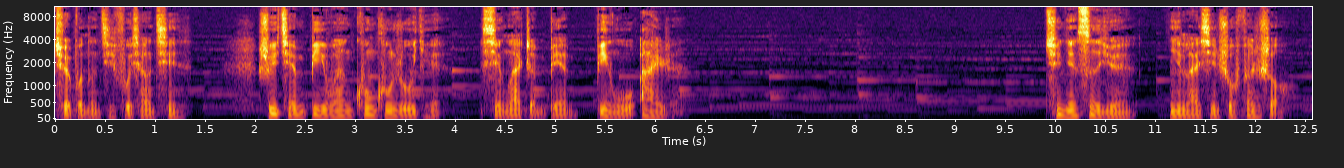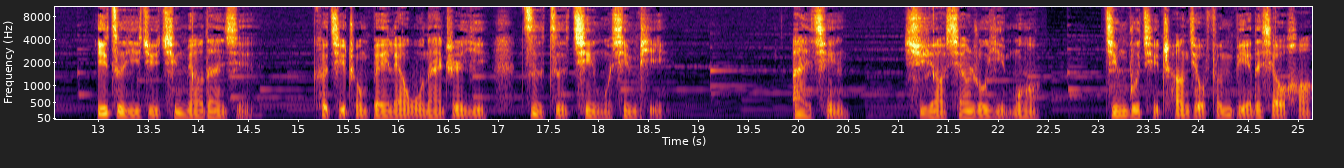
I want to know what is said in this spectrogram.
却不能肌肤相亲。睡前臂弯空空如也，醒来枕边并无爱人。去年四月，你来信说分手，一字一句轻描淡写。可其中悲凉无奈之意，字字沁我心脾。爱情需要相濡以沫，经不起长久分别的消耗。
